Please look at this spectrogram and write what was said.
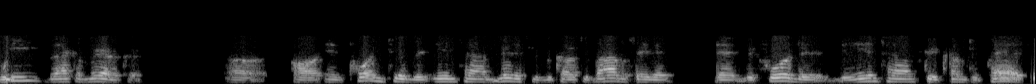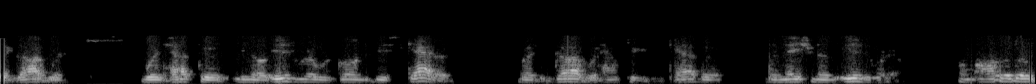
We, Black America, uh, are important to the end time ministry because the Bible says that that before the the end times could come to pass, that God would would have to, you know, Israel was going to be scattered, but God would have to gather the nation of Israel from all of those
